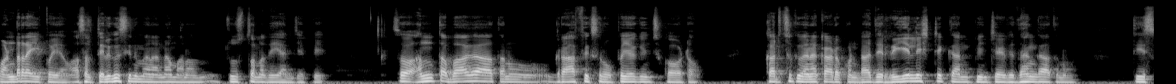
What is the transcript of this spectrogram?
వండర్ అయిపోయాం. అసలు తెలుగు సినిమానన్నా మనం చూస్తున్నది అని చెప్పి. సో అంత బాగా అతను గ్రాఫిక్స్ను ఉపయోగించుకోవటం ఖర్చుకు వెనకాడకుండా అది రియలిస్టిక్ అనిపించే విధంగా అతను తీసు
